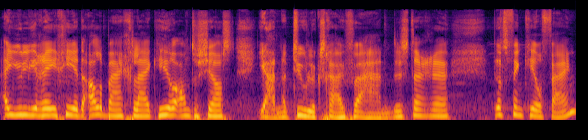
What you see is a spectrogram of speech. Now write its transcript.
En jullie reageerden allebei gelijk heel enthousiast. Ja, natuurlijk schuiven we aan. Dus daar, dat vind ik heel fijn.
